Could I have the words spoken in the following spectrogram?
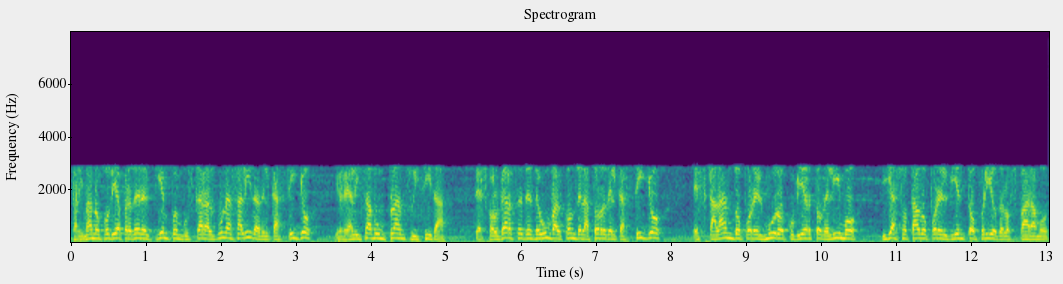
Calimán no podía perder el tiempo en buscar alguna salida del castillo y realizaba un plan suicida descolgarse desde un balcón de la torre del castillo, escalando por el muro cubierto de limo y azotado por el viento frío de los páramos.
